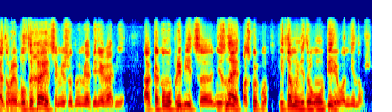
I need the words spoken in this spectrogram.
которая болтыхается между двумя берегами, а к какому прибиться не знает, поскольку ни тому, ни другому берегу он не нужен.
